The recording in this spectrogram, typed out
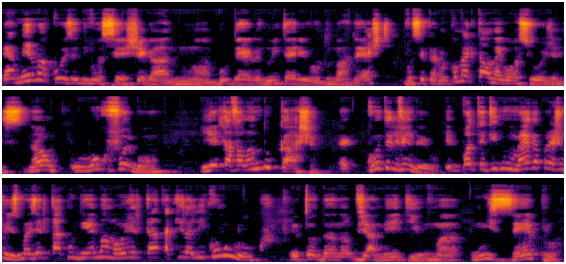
é a mesma coisa de você chegar numa bodega no interior do Nordeste, você pergunta como é que está o negócio hoje? Ele diz, não, o lucro foi bom. E ele está falando do caixa. É quanto ele vendeu. Ele pode ter tido um mega prejuízo, mas ele está com dinheiro na mão e ele trata aquilo ali como lucro. Eu estou dando, obviamente, uma, um exemplo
